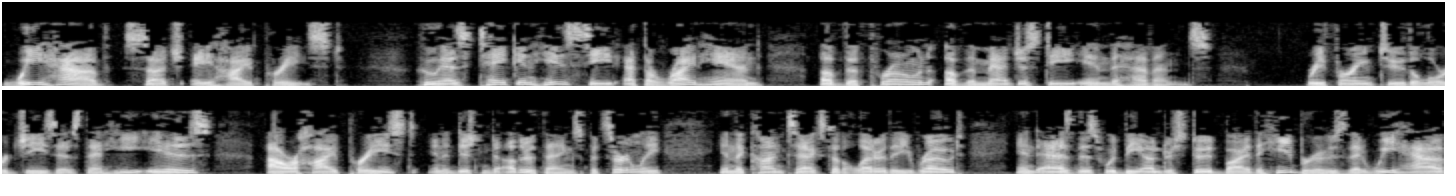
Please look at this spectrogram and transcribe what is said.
we have such a high priest, who has taken his seat at the right hand of the throne of the majesty in the heavens referring to the Lord Jesus, that He is our high priest in addition to other things, but certainly in the context of the letter that he wrote, and as this would be understood by the Hebrews, that we have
